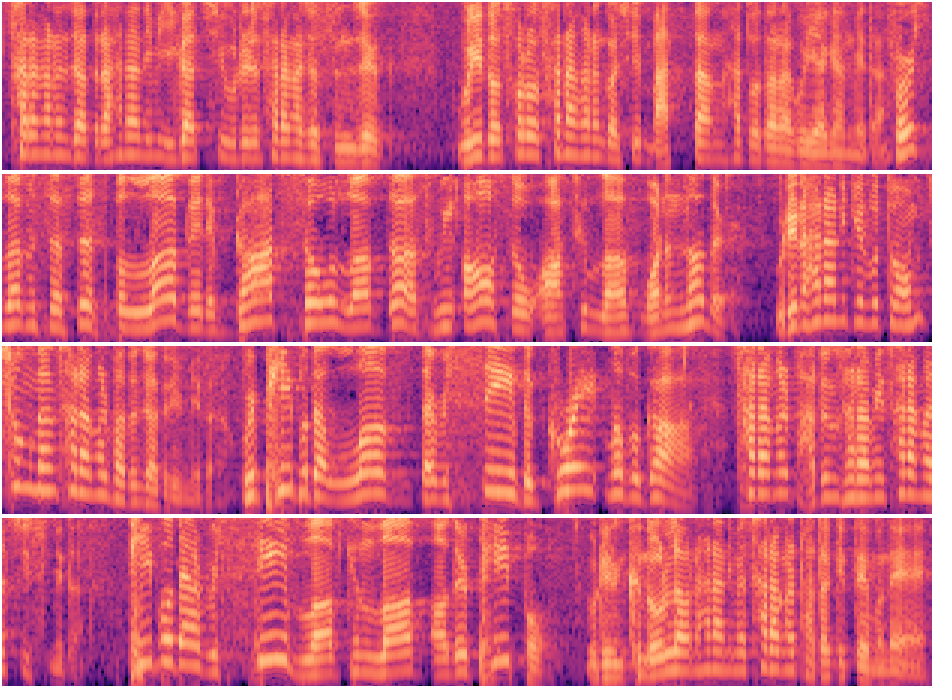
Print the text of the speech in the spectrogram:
사랑하는 자들아 하나님이 이같이 우리를 사랑하셨은즉 우리도 서로 사랑하는 것이 마땅하도다라고 이야기합니다. Verse 11 says this Beloved, if God so loved us, we also ought to love one another. 우리는 하나님께로부터 엄청난 사랑을 받은 자들입니다. We're people that love, that receive the great love of God. 사랑을 받은 사람이 사랑할 수 있습니다. People that have received love can love other people. 우리는 그 놀라운 하나님의 사랑을 받았기 때문에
